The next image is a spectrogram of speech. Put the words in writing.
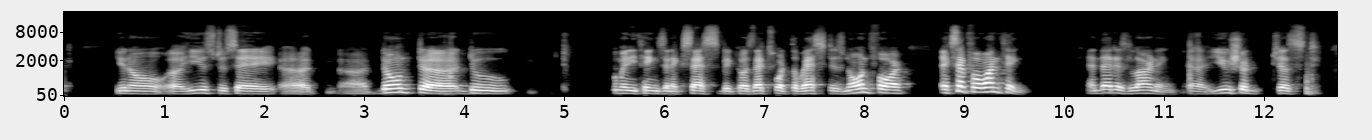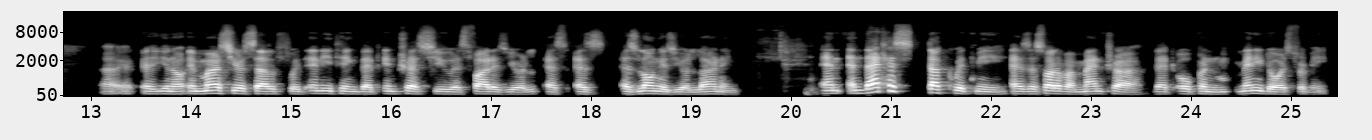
you know uh, he used to say uh, uh, don't do too many things in excess because that's what the west is known for except for one thing and that is learning. You should just uh, you know immerse yourself with anything that interests you as far as you're as as as long as you're learning. And and that has stuck with me as a sort of a mantra that opened many doors for me.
